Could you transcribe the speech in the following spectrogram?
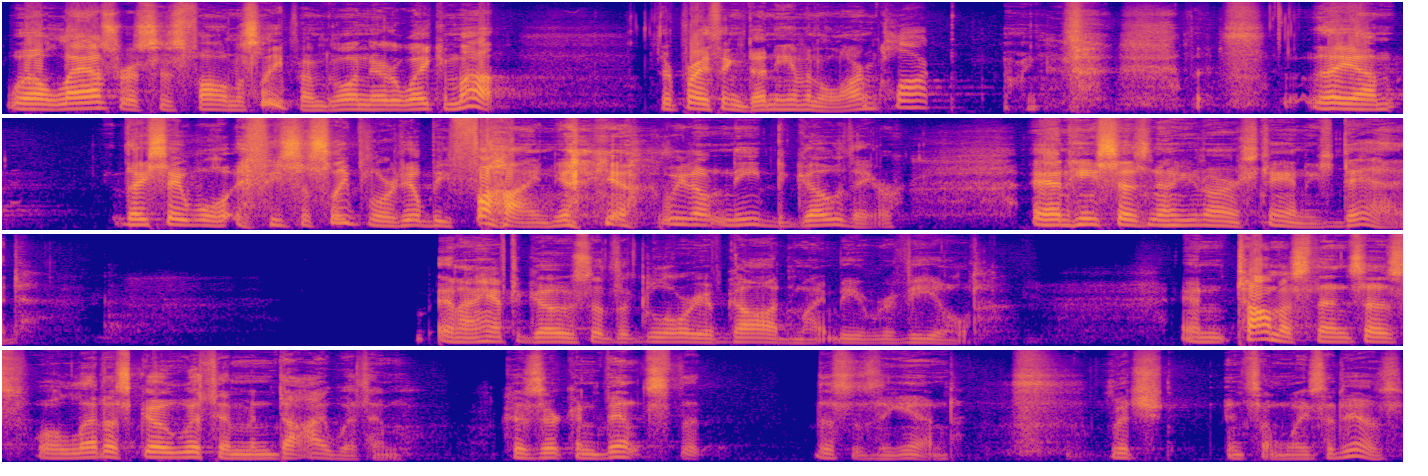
Well, Lazarus has fallen asleep. I'm going there to wake him up. They're probably thinking, Doesn't he have an alarm clock? I mean, they, um, they say, Well, if he's asleep, Lord, he'll be fine. yeah, we don't need to go there. And he says, No, you don't understand. He's dead. And I have to go so the glory of God might be revealed. And Thomas then says, Well, let us go with him and die with him, because they're convinced that this is the end, which in some ways it is.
